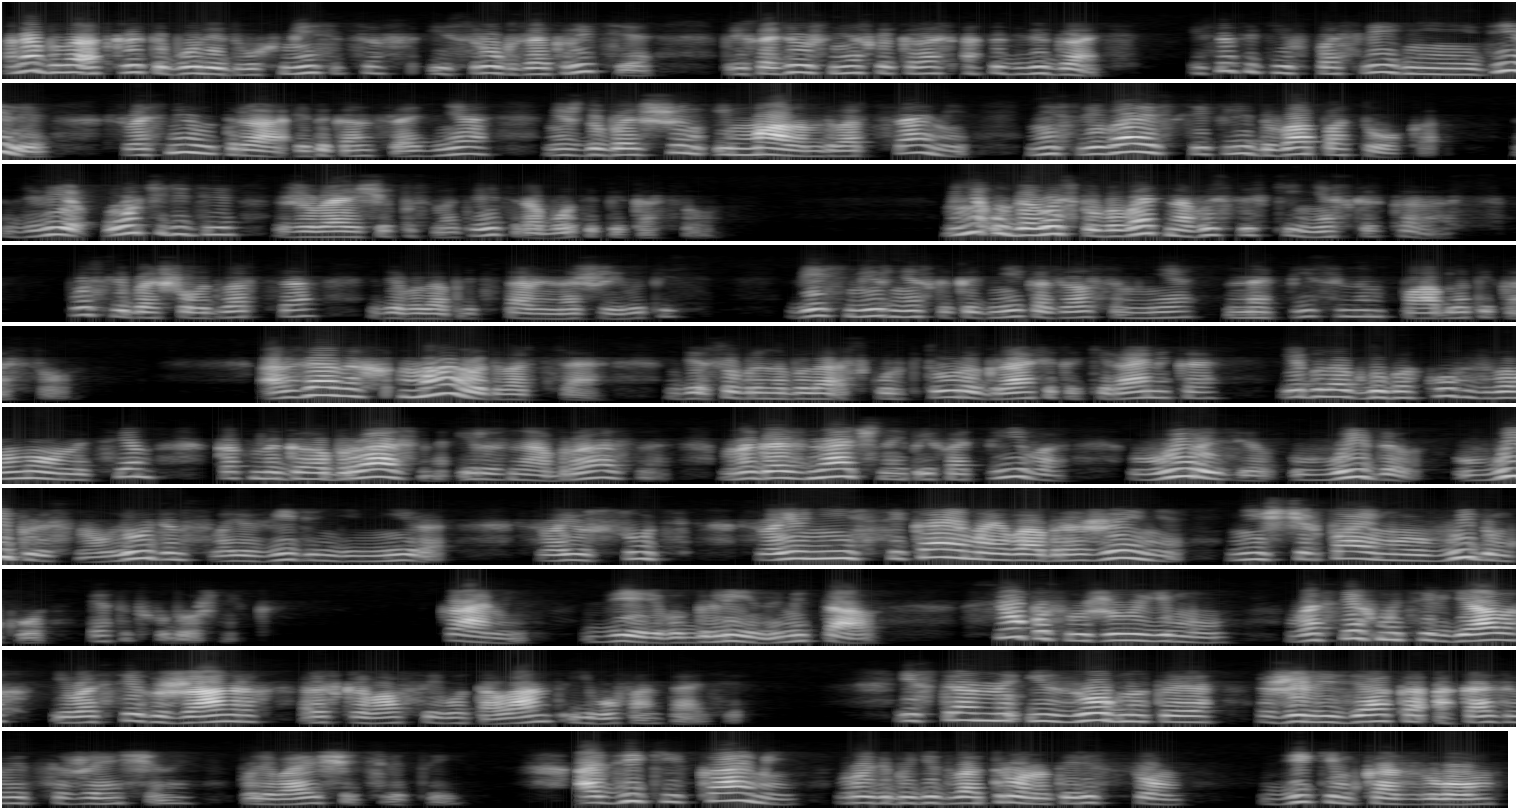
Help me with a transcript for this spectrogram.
Она была открыта более двух месяцев, и срок закрытия приходилось несколько раз отодвигать. И все-таки в последние недели с 8 утра и до конца дня между Большим и Малым дворцами, не сливаясь, текли два потока – две очереди желающих посмотреть работы Пикассо. Мне удалось побывать на выставке несколько раз. После Большого дворца, где была представлена живопись, весь мир несколько дней казался мне написанным Пабло Пикассо. А в залах Малого дворца, где собрана была скульптура, графика, керамика, я была глубоко взволнована тем, как многообразно и разнообразно, многозначно и прихотливо выразил, выдал, выплеснул людям свое видение мира, свою суть, свое неиссякаемое воображение, неисчерпаемую выдумку этот художник. Камень, дерево, глина, металл — все послужило ему. Во всех материалах и во всех жанрах раскрывался его талант и его фантазия. И странно изогнутая железяка оказывается женщиной, поливающей цветы. А дикий камень вроде бы едва тронутый резцом, диким козлом,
